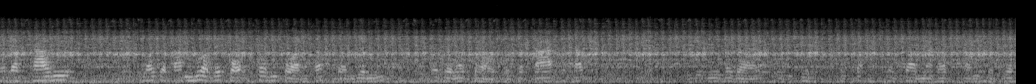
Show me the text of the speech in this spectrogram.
ระดับเช้านี้ เราจะทำนวดไว้ก่อนแค่นี้ก่อนครับตอนเย็นนี้ก็จะมาต่อกสตาร์ทนะครับนี้ก็จะสั้นๆนะครับทำสเก็ต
